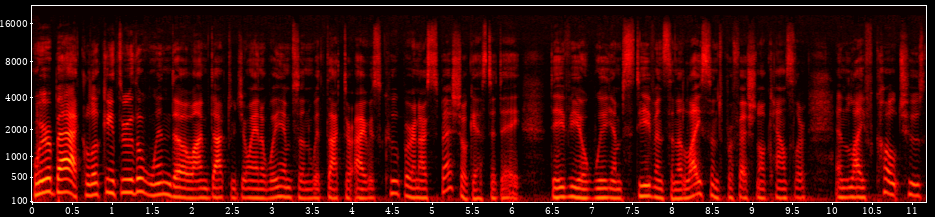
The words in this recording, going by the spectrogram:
We're back looking through the window. I'm Dr. Joanna Williamson with Dr. Iris Cooper and our special guest today, Davia Williams Stevenson, a licensed professional counselor and life coach who's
